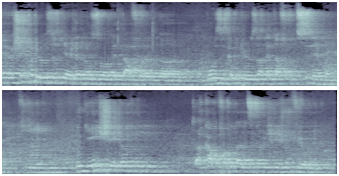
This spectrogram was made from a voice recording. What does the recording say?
É, eu achei curioso que a gente usou a metáfora da, música, porque usa a metáfora do cinema, que ninguém chega, acaba a faculdade de cinema e dirige um filme.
